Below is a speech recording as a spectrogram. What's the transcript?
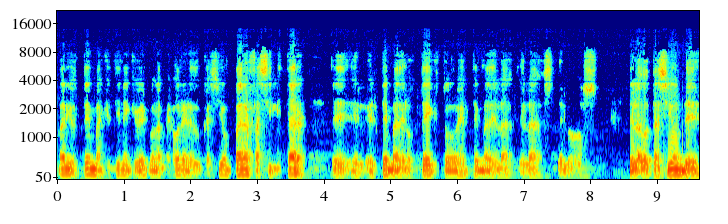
varios temas que tienen que ver con la mejora en educación para facilitar eh, el, tema de los textos, el tema de, la, de, las, de, los, de la dotación de,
